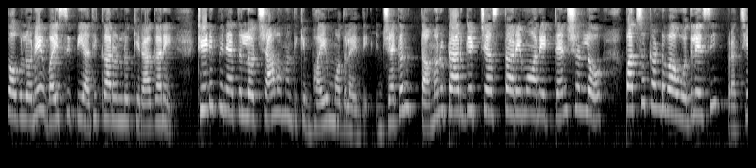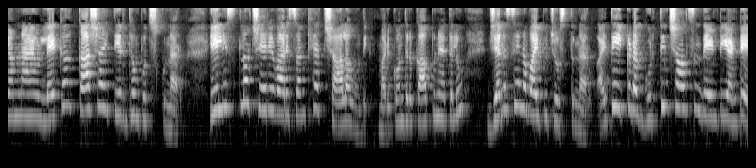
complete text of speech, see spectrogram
కోవలోనే వైసీపీ అధికారంలోకి రాగానే టీడీపీ నేతల్లో చాలా మందికి భయం మొదలైంది. జగన్ తమను టార్గెట్ చేస్తారేమో అనే టెన్షన్లో పచ్చకండువా వదిలేసి ప్రత్యామ్నాయం లేక కాషాయ తీర్థం పుచ్చుకున్నారు. ఈ లిస్టులో చేరే వారి సంఖ్య చాలా ఉంది. మరికొందరు కాపు నేతలు జనసేన వైపు చూస్తున్నారు. అయితే ఇక్కడ గుర్తించాల్సింది ఏంటి అంటే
